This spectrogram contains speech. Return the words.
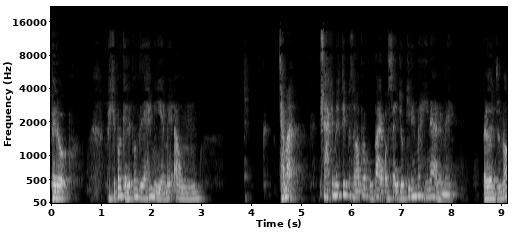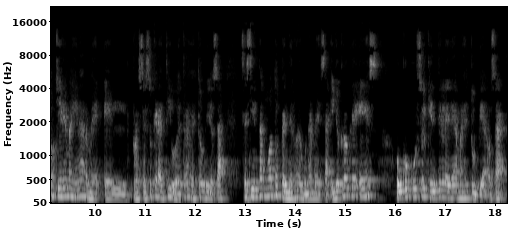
Pero, es que ¿por qué le pondrías M&M a un... Chama, ¿sabes qué me estoy empezando a preocupar? O sea, yo quiero imaginarme, perdón, yo no quiero imaginarme el proceso creativo detrás de estos videos. O sea, se sientan cuantos pendejos en una mesa. Y yo creo que es un concurso el quien tiene la idea más estúpida. O sea,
